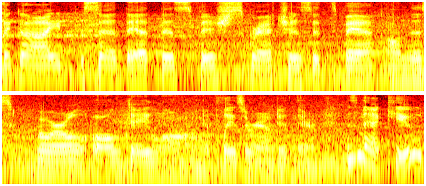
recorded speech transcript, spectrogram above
The guide said that this fish scratches its back on this coral all day long. It plays around in there. Isn't that cute?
